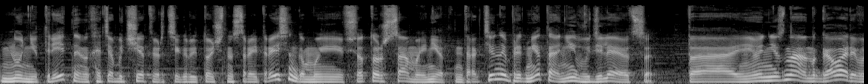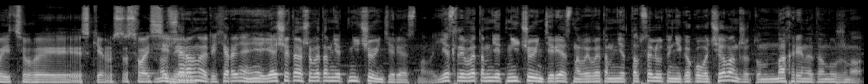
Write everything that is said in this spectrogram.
ну, не треть, наверное, хотя бы четверть игры точно с ray tracing ом, и все то же самое. Нет, интерактивные предметы, они выделяются. Да, я не знаю, наговариваете вы с кем? С Василием? Но все равно это херня. Не, я считаю, что в этом нет ничего интересного. Если в этом нет ничего интересного и в этом нет абсолютно никакого челленджа, то нахрен это нужно?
